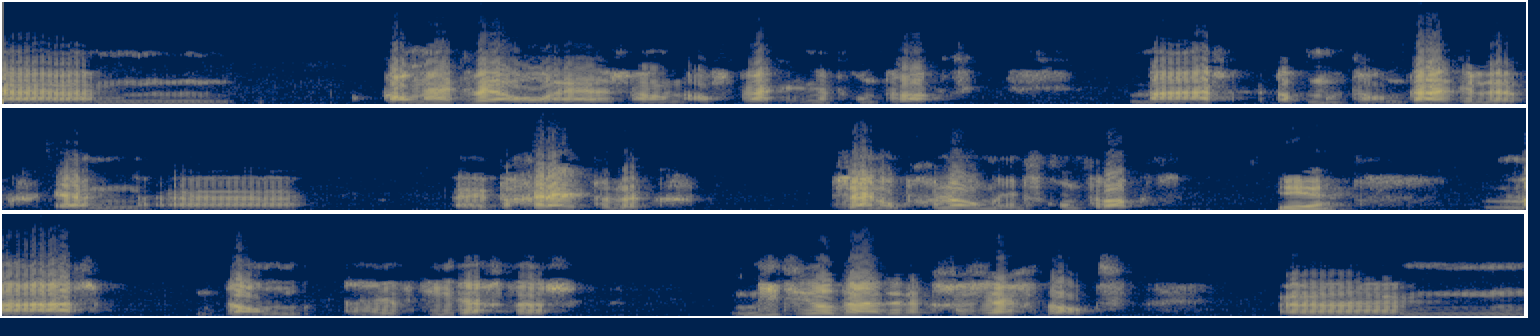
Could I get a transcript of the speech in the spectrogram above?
um, kan het wel, zo'n afspraak in het contract. Maar dat moet dan duidelijk en begrijpelijk zijn opgenomen in het contract. Ja. Maar dan heeft die rechter niet heel duidelijk gezegd dat ehm,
